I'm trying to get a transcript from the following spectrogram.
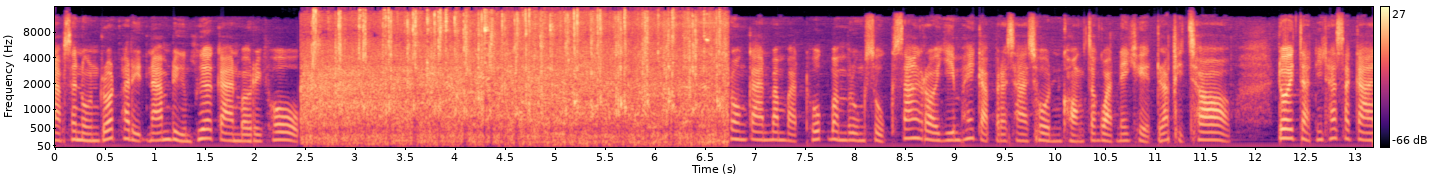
นับสนุนรถผลิตน้ำดื่มเพื่อการบริโภคโครงการบำบัดทุกข์บำรุงสุขสร้างรอยยิ้มให้กับประชาชนของจังหวัดในเขตรับผิดชอบ โดยจัดนิทรรศการ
